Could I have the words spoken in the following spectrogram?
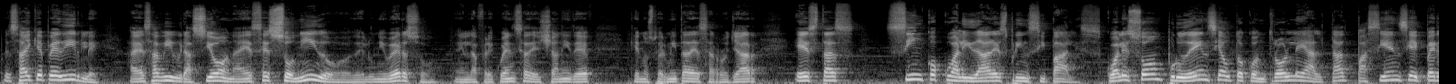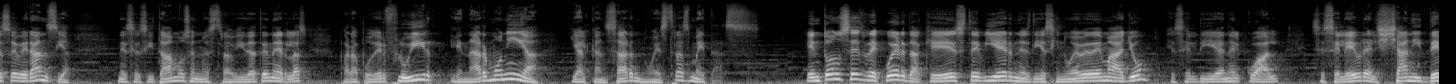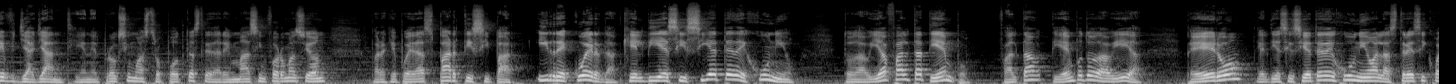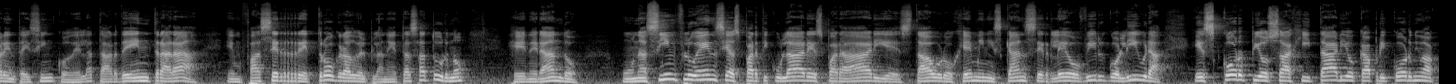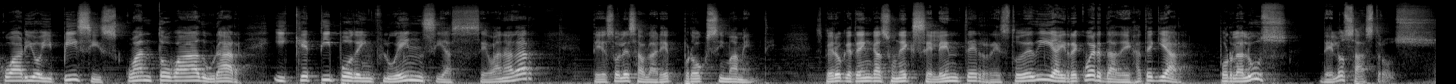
pues hay que pedirle a esa vibración, a ese sonido del universo en la frecuencia de Shani Dev que nos permita desarrollar estas cinco cualidades principales. ¿Cuáles son? Prudencia, autocontrol, lealtad, paciencia y perseverancia. Necesitamos en nuestra vida tenerlas para poder fluir en armonía y alcanzar nuestras metas. Entonces recuerda que este viernes 19 de mayo es el día en el cual se celebra el Shani Dev Yayanti. En el próximo Astro Podcast te daré más información para que puedas participar. Y recuerda que el 17 de junio, todavía falta tiempo, falta tiempo todavía, pero el 17 de junio a las 3 y 45 de la tarde entrará en fase retrógrado el planeta Saturno, generando unas influencias particulares para Aries, Tauro, Géminis, Cáncer, Leo, Virgo, Libra, Escorpio, Sagitario, Capricornio, Acuario y Piscis. ¿Cuánto va a durar y qué tipo de influencias se van a dar? De eso les hablaré próximamente. Espero que tengas un excelente resto de día y recuerda, déjate guiar por la luz de los astros.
